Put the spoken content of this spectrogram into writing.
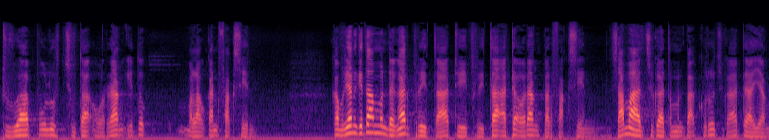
20 juta orang itu melakukan vaksin Kemudian kita mendengar berita di berita ada orang bervaksin. Sama juga teman Pak Guru juga ada yang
